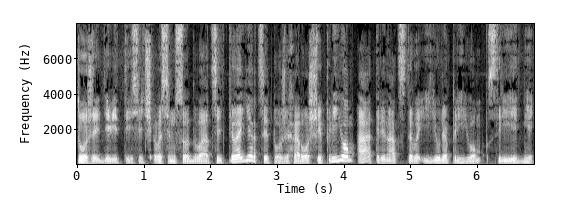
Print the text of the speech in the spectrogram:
тоже 9820 кГц тоже хороший прием, а 13 июля прием средний.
